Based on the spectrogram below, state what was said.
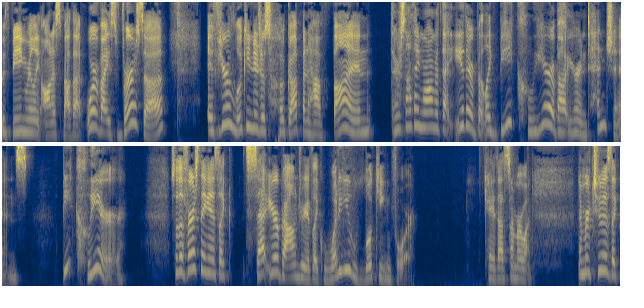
with being really honest about that or vice versa. If you're looking to just hook up and have fun, there's nothing wrong with that either. But like, be clear about your intentions. Be clear. So the first thing is like, set your boundary of like, what are you looking for? Okay. That's number one. Number two is like,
